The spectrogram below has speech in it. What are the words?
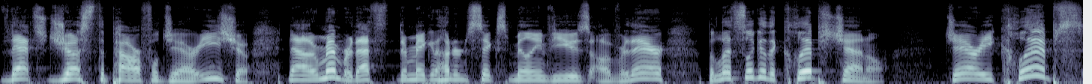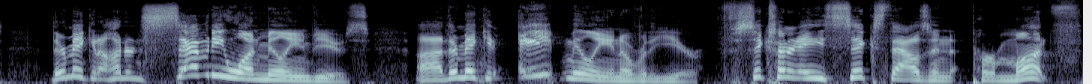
that's just the powerful JRE show. Now remember, that's they're making 106 million views over there. But let's look at the Clips channel. JRE Clips, they're making 171 million views. Uh, they're making 8 million over the year, 686,000 per month.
